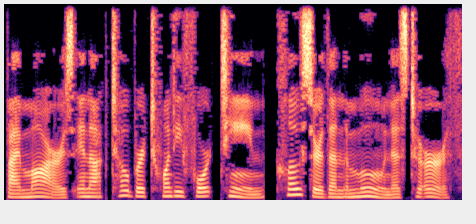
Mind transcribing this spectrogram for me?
by Mars in October 2014, closer than the Moon is to Earth.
